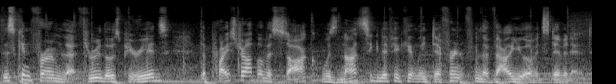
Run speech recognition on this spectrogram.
This confirmed that through those periods, the price drop of a stock was not significantly different from the value of its dividend.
